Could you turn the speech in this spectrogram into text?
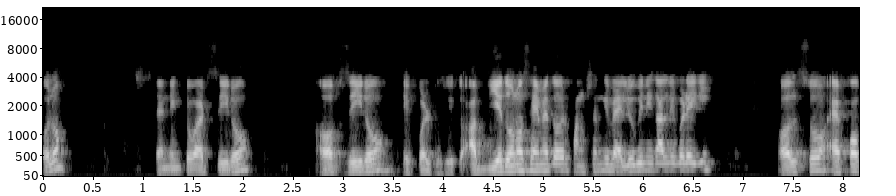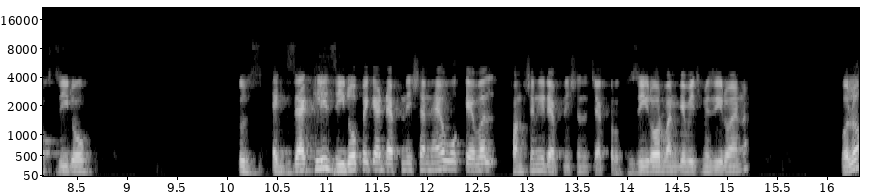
बोलो? Tending towards zero of zero equal to zero अब ये दोनों सेम है तो फ़ंक्शन की वैल्यू भी निकालनी पड़ेगी। ऑल्सो एफ़ ऑफ़ ज़ीरो तो एग्जैक्टली ज़ीरो पे क्या डेफिनेशन है? वो केवल फ़ंक्शन की डेफिनेशन से चेक करो। तो ज़ीरो और वन के बीच में ज़ीरो है ना? बोलो।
